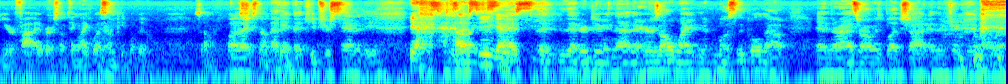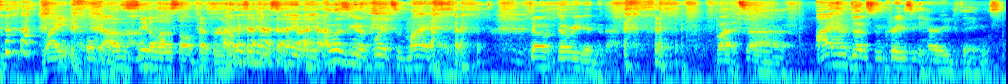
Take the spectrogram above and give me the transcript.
year five or something like what some people do. So Well, that- just not I think that keeps your sanity. Yeah, Because I've like seen guys that, that are doing that. Their hair's all white and mostly pulled out, and their eyes are always bloodshot, and they're drinking. White pulled out. I was huh? seeing a lot of salt and pepper. I wasn't gonna say. I wasn't gonna point to my. Don't don't read into that. But uh, I have done some crazy harried things.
